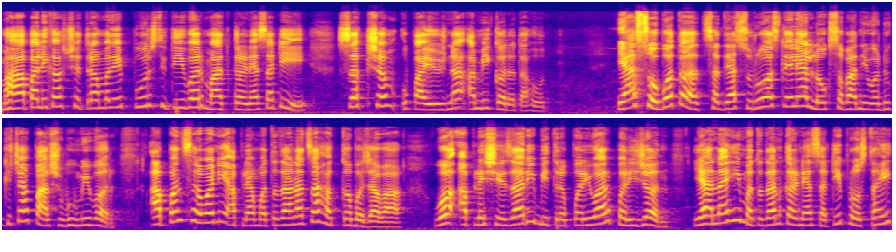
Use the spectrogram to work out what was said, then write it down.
महापालिका क्षेत्रामध्ये पूरस्थितीवर मात करण्यासाठी सक्षम उपाययोजना आम्ही करत आहोत. यासोबतच सध्या सुरू असलेल्या लोकसभा निवडणुकीच्या पार्श्वभूमीवर आपण सर्वांनी आपल्या मतदानाचा हक्क बजावा व आपले शेजारी मित्र परिवार परिजन यांनाही मतदान करण्यासाठी प्रोत्साहित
